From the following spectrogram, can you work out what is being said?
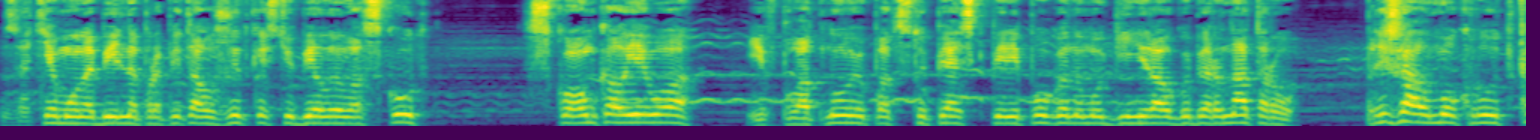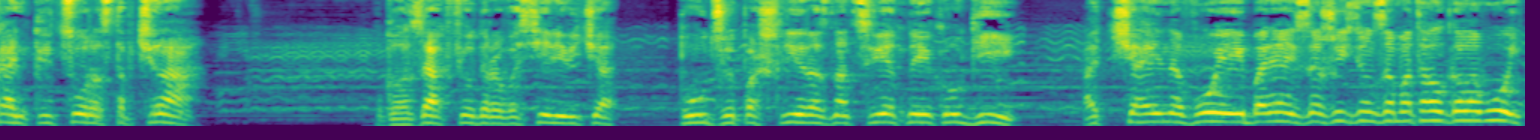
Затем он обильно пропитал жидкостью белый лоскут, скомкал его и, вплотную подступясь к перепуганному генерал-губернатору, прижал мокрую ткань к лицу Растопчина. В глазах Федора Васильевича тут же пошли разноцветные круги. Отчаянно воя и борясь за жизнь, он замотал головой,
